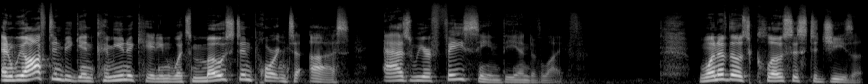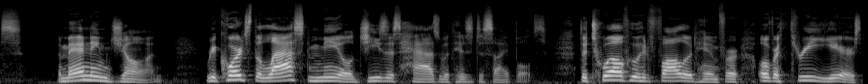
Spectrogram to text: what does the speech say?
And we often begin communicating what's most important to us as we are facing the end of life. One of those closest to Jesus, a man named John, records the last meal Jesus has with his disciples, the 12 who had followed him for over three years,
